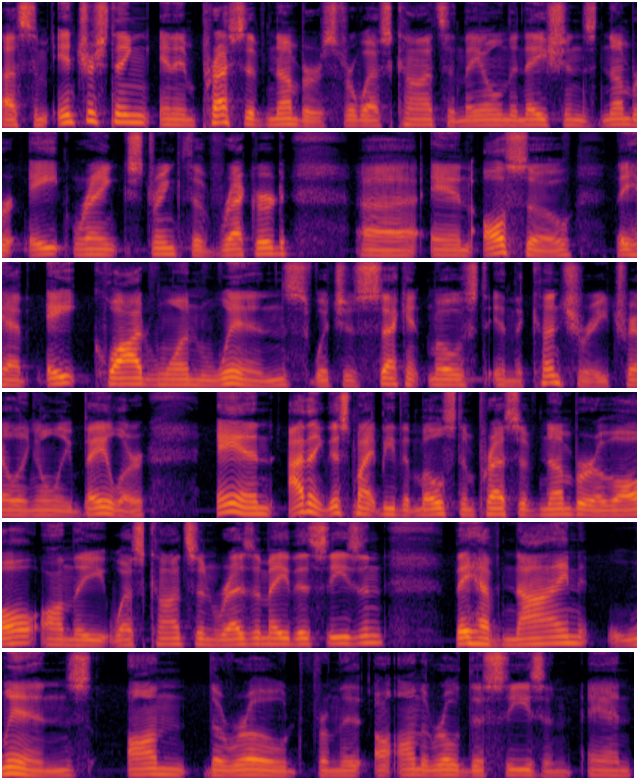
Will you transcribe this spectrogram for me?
Uh, some interesting and impressive numbers for Wisconsin. They own the nation's number eight ranked strength of record Uh, and also, they have eight quad one wins, which is second most in the country, trailing only Baylor. And I think this might be the most impressive number of all on the Wisconsin resume this season. They have nine wins on the road from the on the road this season, and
